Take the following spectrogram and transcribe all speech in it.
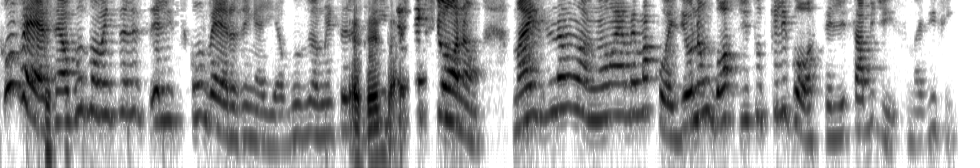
Conversam, em alguns momentos eles, eles convergem aí, em alguns momentos eles é se interseccionam, mas não, não é a mesma coisa. Eu não gosto de tudo que ele gosta, ele sabe disso, mas enfim.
